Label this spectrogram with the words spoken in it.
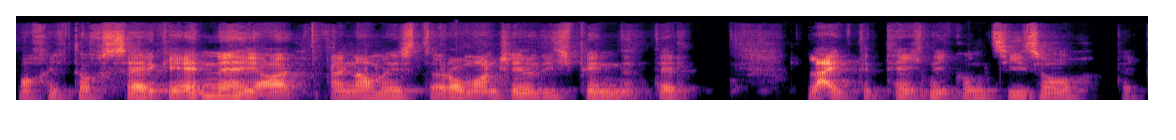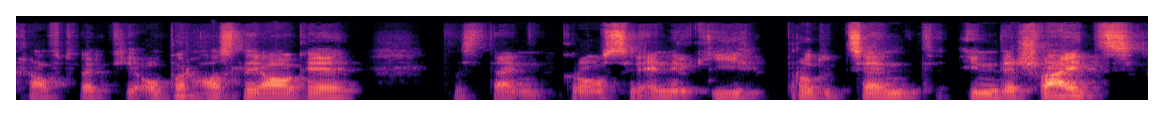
Mache ich doch sehr gerne. Ja, mein Name ist Roman Schild. Ich bin der Leiter Technik und CISO der Kraftwerke Oberhasle AG. Das ist ein großer Energieproduzent in der Schweiz.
